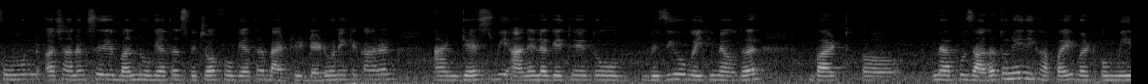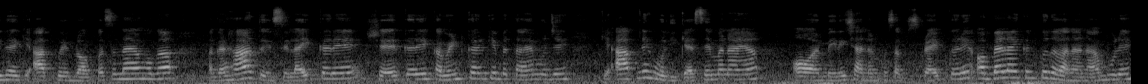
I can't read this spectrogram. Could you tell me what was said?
फ़ोन अचानक से बंद हो गया था स्विच ऑफ़ हो गया था बैटरी डेड होने के कारण एंड गेस्ट भी आने लगे थे तो बिज़ी हो गई थी मैं उधर बट मैं आपको ज़्यादा तो नहीं दिखा पाई बट उम्मीद है कि आपको ये ब्लॉग पसंद आया होगा। अगर हाँ तो इसे लाइक करें शेयर करें कमेंट करके बताएँ मुझे कि आपने होली कैसे मनाया और मेरे चैनल को सब्सक्राइब करें और बेल आइकन को दबाना ना भूलें।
